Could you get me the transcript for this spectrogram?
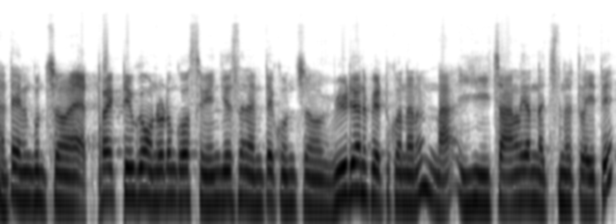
అంటే నేను కొంచెం అట్రాక్టివ్గా ఉండడం కోసం ఏం చేశానంటే కొంచెం వీడియోని పెట్టుకున్నాను. నా ఈ ఛానల్ కానీ నచ్చినట్లయితే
